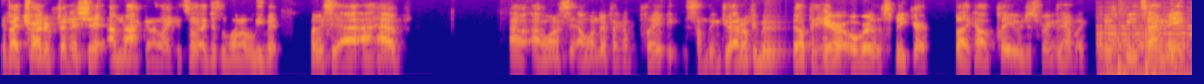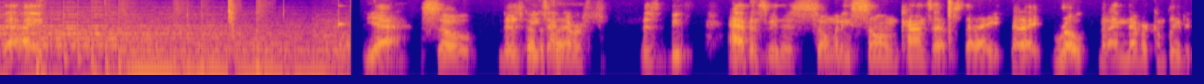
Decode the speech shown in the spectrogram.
if i try to finish it i'm not gonna like it so i just want to leave it let me see i, I have I, I want to see. I wonder if I could play something too. I don't know if you'll be able to hear it over the speaker, but like I'll play you just for example. Like there's beats I make that I yeah. So there's beats the I never. There's beat happens to be there's so many song concepts that I that I wrote but I never completed.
